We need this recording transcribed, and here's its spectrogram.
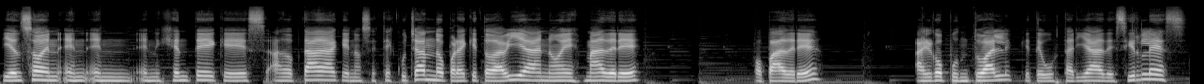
Pienso en, en, gente que es adoptada, que nos esté escuchando, por ahí que todavía no es madre o padre. ¿Algo puntual que te gustaría decirles?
